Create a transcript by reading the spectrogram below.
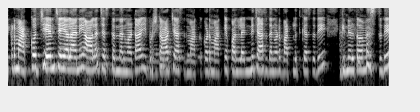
ఇక్కడ మా అక్క వచ్చి ఏం చేయాలని ఆలోచిస్తుంది అనమాట ఇప్పుడు స్టార్ట్ చేస్తుంది. మా అక్క కూడా మా అక్కే పనులన్నీ చేస్తుంది అనమాట బట్టలు ఉతికేస్తుంది గిన్నెలు తోమేస్తుంది.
